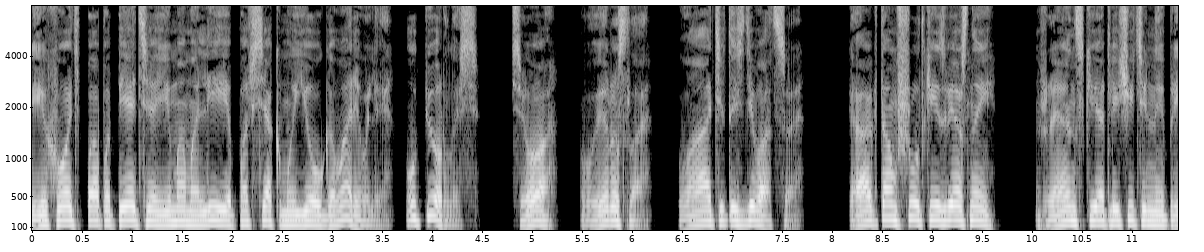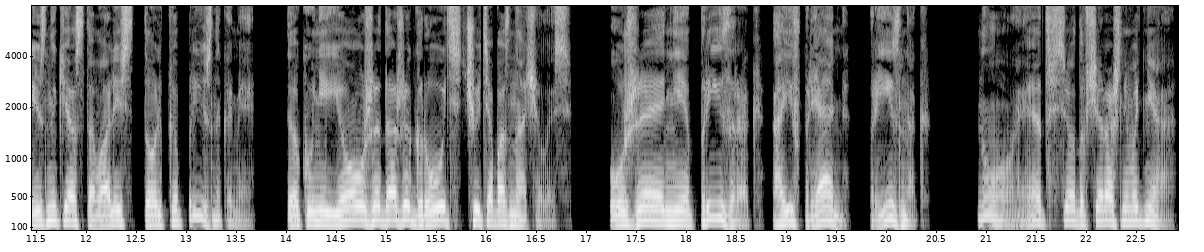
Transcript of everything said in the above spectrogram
И хоть папа Петя и мама Лия по-всякому ее уговаривали, уперлась. Все, выросла. Хватит издеваться. Как там в шутке известной? Женские отличительные признаки оставались только признаками. Так у нее уже даже грудь чуть обозначилась. Уже не призрак, а и впрямь признак. Ну, это все до вчерашнего дня.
